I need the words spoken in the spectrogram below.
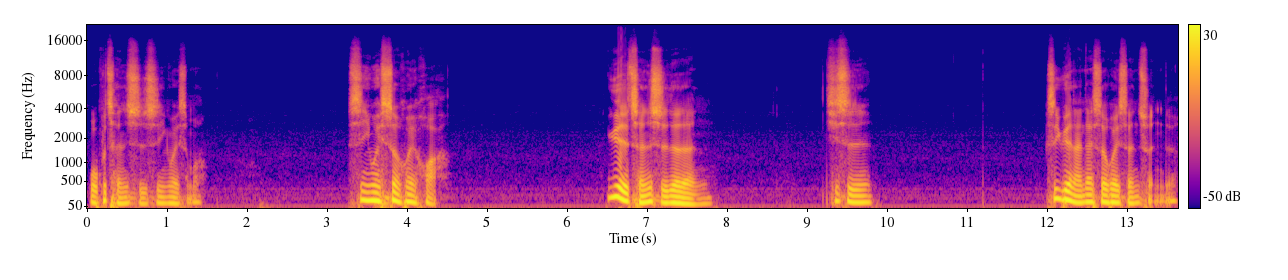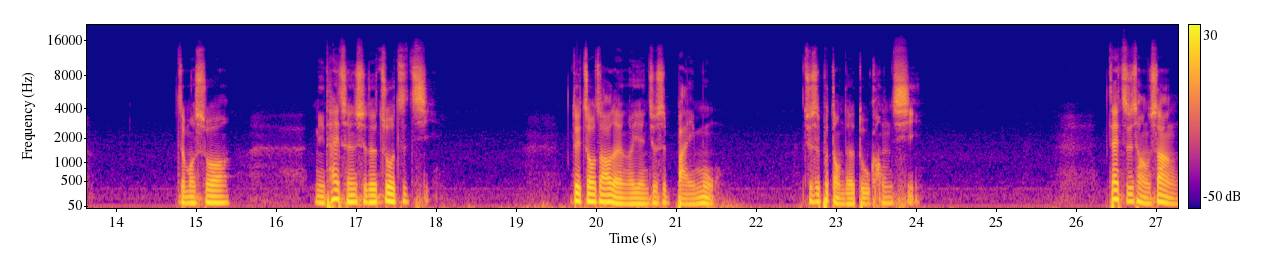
我不诚实是因为什么？是因为社会化，越诚实的人，其实。是越难在社会生存的。怎么说？你太诚实的做自己，对周遭的人而言就是白目，就是不懂得读空气。在职场上，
